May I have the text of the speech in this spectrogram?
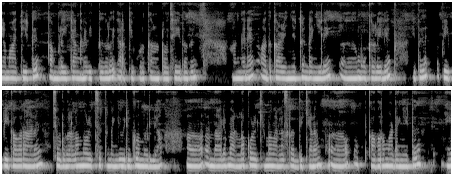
ഞാൻ മാറ്റിയിട്ട് കംപ്ലീറ്റ് അങ്ങനെ വിത്തുകൾ ഇറക്കി കൊടുക്കുകയാണ് കേട്ടോ ചെയ്തത്. അങ്ങനെ അത് കഴിഞ്ഞിട്ടുണ്ടെങ്കിൽ മുകളിൽ ഇത് പി പി കവറാണ്. ചൂടുവെള്ളം ഒന്നും ഒഴിച്ചിട്ടുണ്ടെങ്കിൽ ഉരുകൊന്നുമില്ല. എന്നാലും വെള്ളമൊക്കെ ഒഴിക്കുമ്പോൾ നല്ല ശ്രദ്ധിക്കണം. കവർ മടങ്ങിയിട്ട് ഈ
